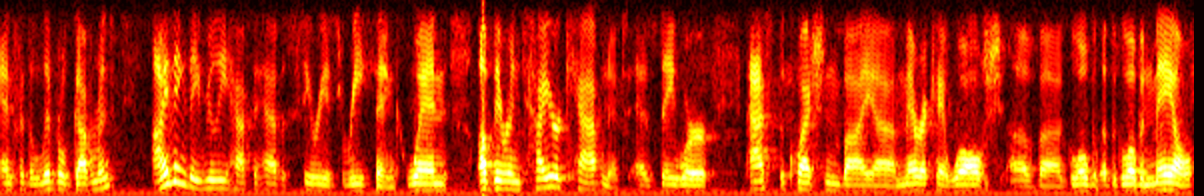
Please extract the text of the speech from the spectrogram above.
and for the Liberal government, I think they really have to have a serious rethink when, of their entire cabinet, as they were asked the question by uh, Marieke Walsh of, uh, Globe, of the Globe and Mail,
